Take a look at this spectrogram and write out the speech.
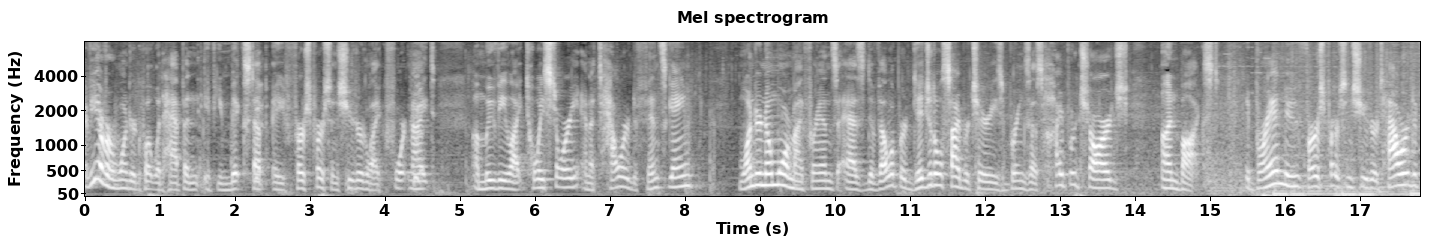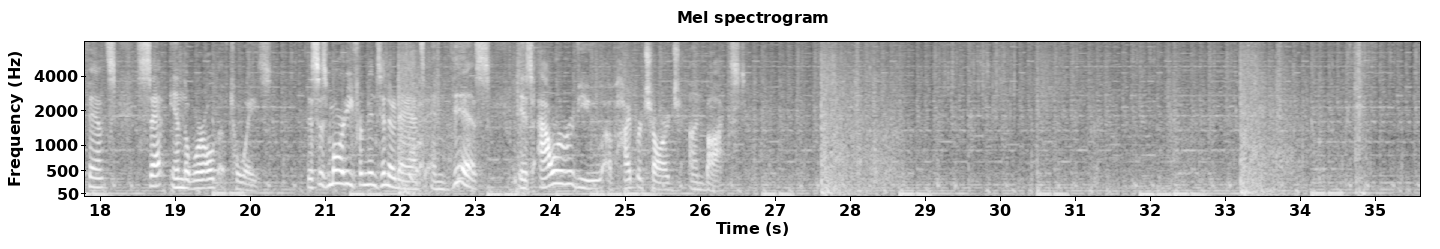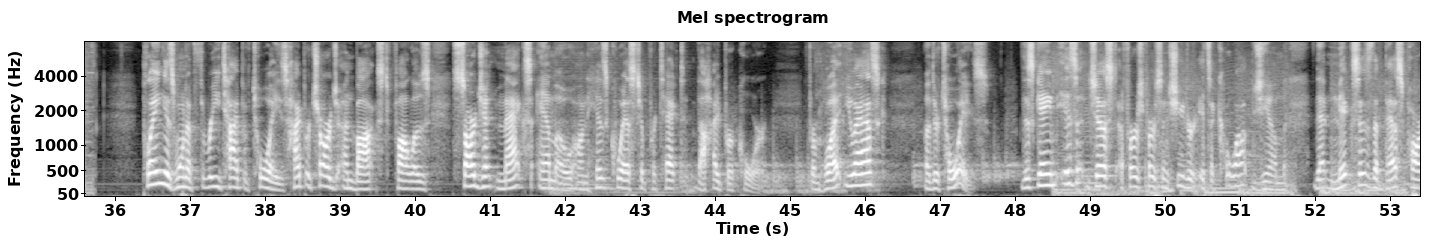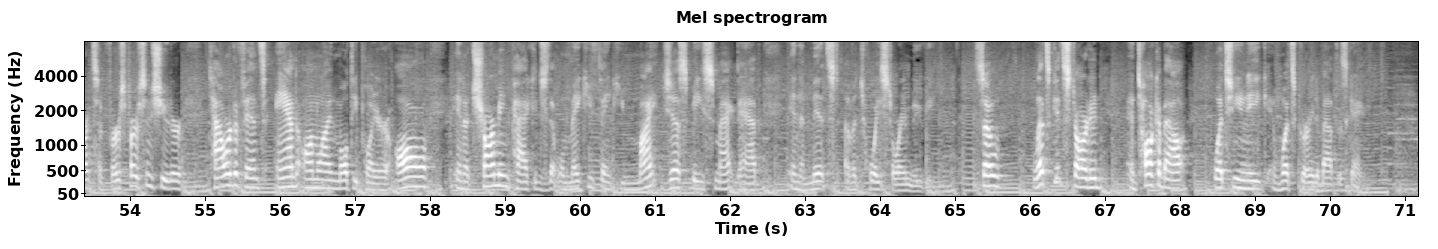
Have you ever wondered what would happen if you mixed up a first person shooter like Fortnite, a movie like Toy Story, and a tower defense game? Wonder no more, my friends, as developer Digital Cybercherries brings us Hypercharged Unboxed, a brand new first person shooter tower defense set in the world of toys. This is Marty from Nintendo Dads, and this is our review of Hypercharge Unboxed. Playing as one of three type of toys, Hypercharge Unboxed follows Sergeant Max Ammo on his quest to protect the Hypercore. From what, you ask? Other toys. This game isn't just a first person shooter, it's a co op gem that mixes the best parts of first person shooter, tower defense, and online multiplayer, all in a charming package that will make you think you might just be smack dab in the midst of a Toy Story movie. So, let's get started and talk about what's unique and what's great about this game.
